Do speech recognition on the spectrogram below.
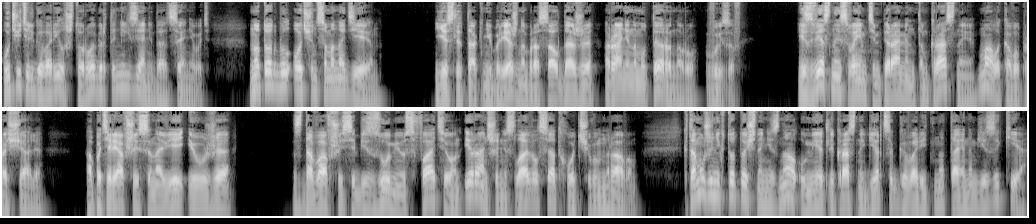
Учитель говорил, что Роберта нельзя недооценивать, но тот был очень самонадеян. Если так небрежно бросал даже раненому Терренору вызов. Известные своим темпераментом красные мало кого прощали, а потерявший сыновей и уже Сдававшийся безумию Сфатион и раньше не славился отходчивым нравом. К тому же никто точно не знал, умеет ли красный герцог говорить на тайном языке.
